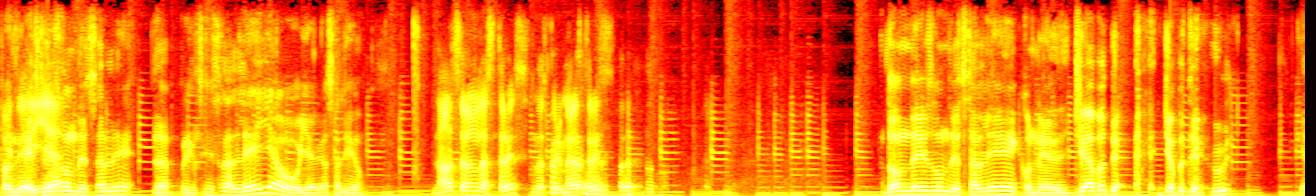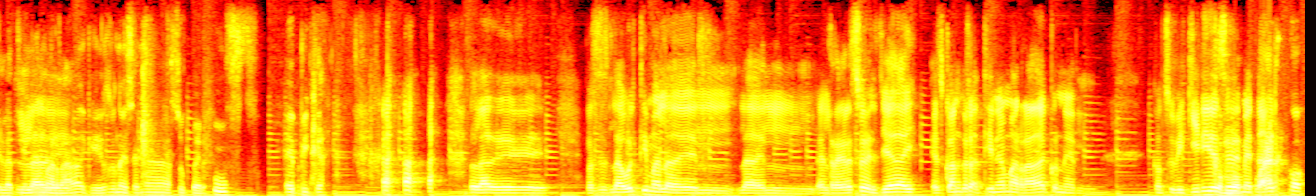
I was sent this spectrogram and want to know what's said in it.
Pues de ahí es donde sale la princesa Leia o ya había salido? No, salen las tres, las primeras tres. ¿Dónde es donde sale con el Jabba de, Jabba de Hood? Que la tiene amarrada, que es una escena súper uff, épica. la de. Pues es la última, la del, la del el regreso del Jedi. Es cuando la tiene amarrada con el. con su bikini de ese de metal.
